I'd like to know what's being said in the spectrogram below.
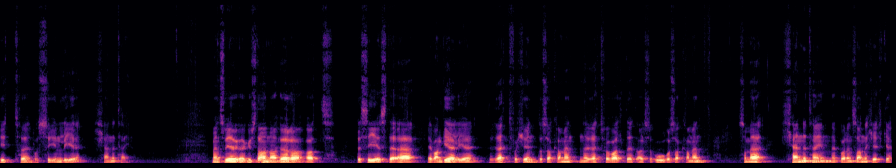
ytre og synlige kjennetegn. Mens vi i Augustana hører at det sies det er evangeliet rett forkynt og sakramentene rett forvaltet, altså ord og sakrament, som er kjennetegnene på den sanne kirke,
